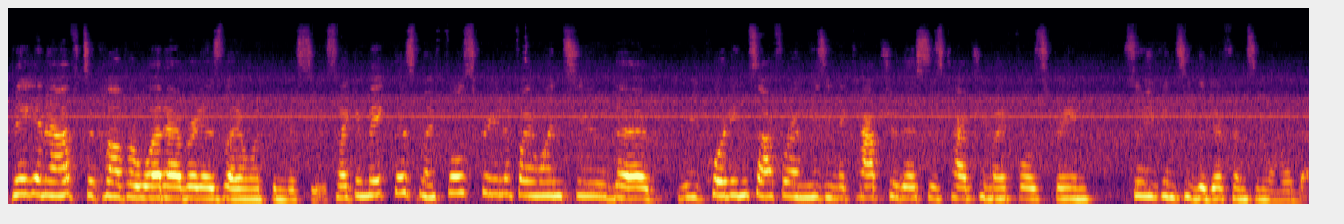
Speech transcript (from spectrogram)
big enough to cover whatever it is that I want them to see. So I can make this my full screen if I want to. The recording software I'm using to capture this is capturing my full screen so you can see the difference in the windows.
